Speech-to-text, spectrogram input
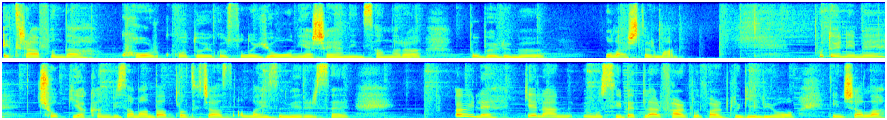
etrafında korku duygusunu yoğun yaşayan insanlara bu bölümü ulaştırman. Bu dönemi çok yakın bir zamanda atlatacağız Allah izin verirse. Öyle gelen musibetler farklı farklı geliyor. İnşallah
